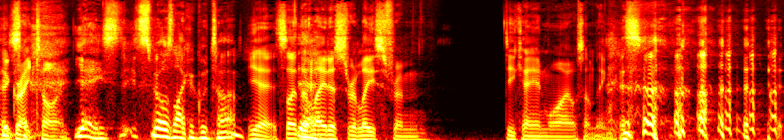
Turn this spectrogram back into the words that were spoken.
a great time. Yeah, he's, it smells like a good time. Yeah, it's like Yeah. the latest release from DKNY or something.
